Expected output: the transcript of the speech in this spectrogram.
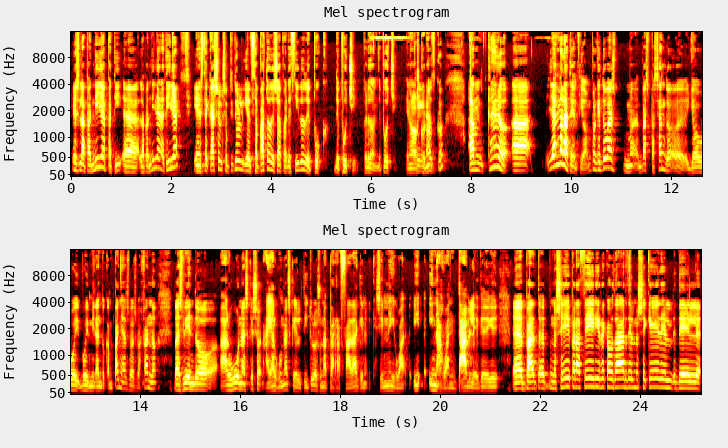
Es la pandilla, eh, la pandilla natilla y en este caso el subtítulo y el zapato desaparecido de Puck, de Pucci, perdón, de Pucci, que no los conozco. claro, uh, llama la atención, porque tú vas, vas pasando, eh, yo voy, voy, mirando campañas, vas bajando, vas viendo algunas que son, hay algunas que el título es una parrafada que, que es inaguantable, que, eh, no sé, para hacer y recaudar del no sé qué, del, del eh,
